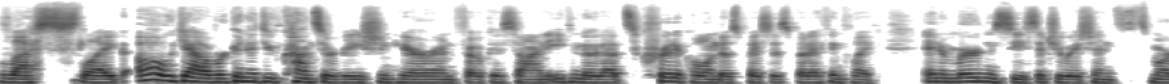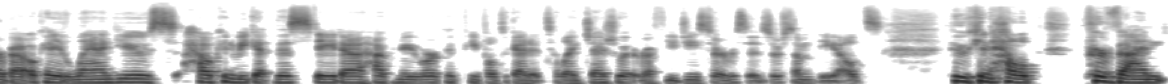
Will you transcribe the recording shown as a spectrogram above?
less like, oh, yeah, we're going to do conservation here and focus on, even though that's critical in those places. But I think like in emergency situations, it's more about, okay, land use. How can we get this data? How can we work with people to get it to like Jesuit refugee services or somebody else who can help prevent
